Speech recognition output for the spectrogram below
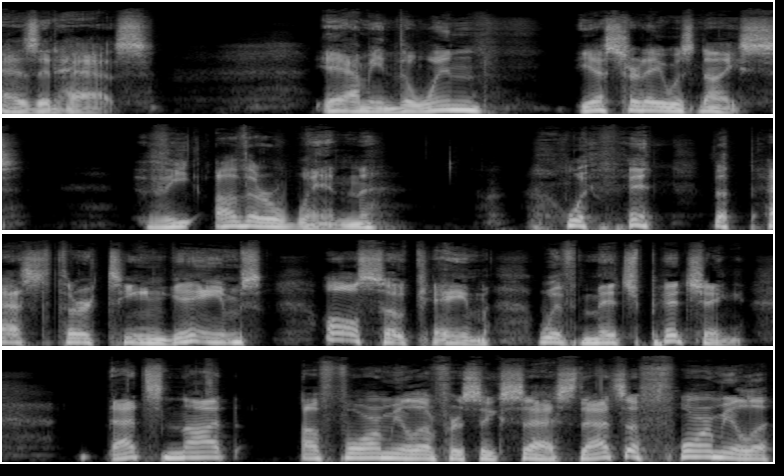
as it has? Yeah, I mean, the win yesterday was nice. The other win within the past 13 games also came with Mitch pitching. That's not a formula for success. That's a formula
